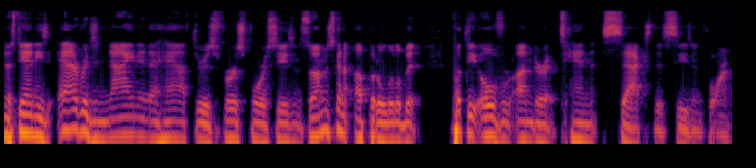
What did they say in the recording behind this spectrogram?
Now, Stan, he's averaged nine and a half through his first four seasons. So I'm just going to up it a little bit, put the over under at 10 sacks this season for him.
